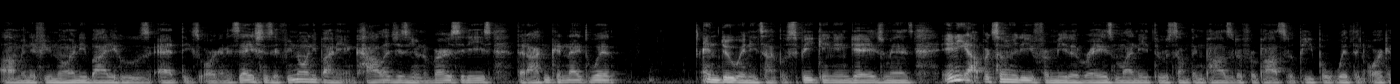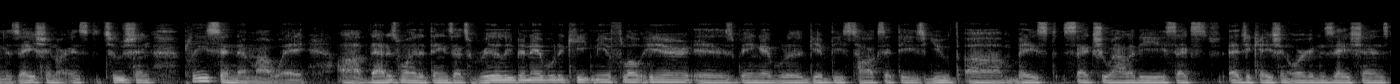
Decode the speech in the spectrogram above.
Um, and if you know anybody who's at these organizations, if you know anybody in colleges, universities that I can connect with, and do any type of speaking engagements, any opportunity for me to raise money through something positive for positive people with an organization or institution, please send them my way. Uh, that is one of the things that's really been able to keep me afloat here is being able to give these talks at these youth-based um, sexuality, sex education organizations,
